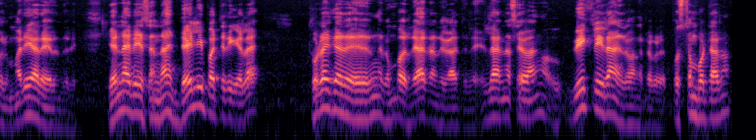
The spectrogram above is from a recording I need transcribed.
ஒரு மரியாதை இருந்தது. என்ன ரீசன்னா டெய்லி பத்திரிக்கையில் தொடர்கதைங்க ரொம்ப ரேர் அந்த காலத்தில். எல்லாம் என்ன செய்வாங்க? வீக்லி தான் எழுதுவாங்க தொடர் புஸ்தகம் போட்டாலும்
